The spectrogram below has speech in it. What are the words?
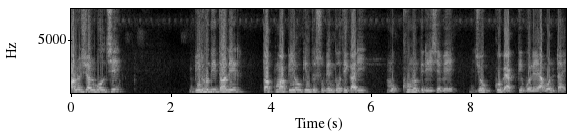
মানুষজন বলছে, বিরোধী দলের তকমা পেয়েও কিন্তু শুভেন্দু অধিকারী মুখ্যমন্ত্রী হিসেবে যোগ্য ব্যক্তি বলে এমনটাই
